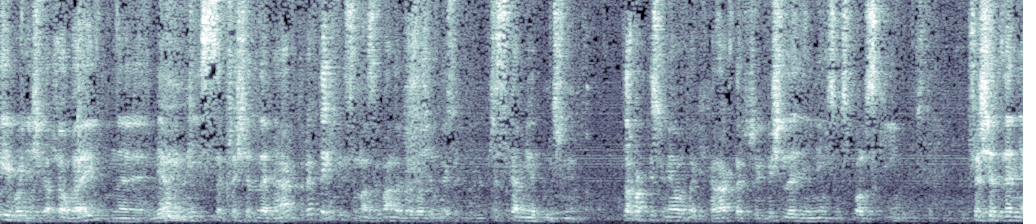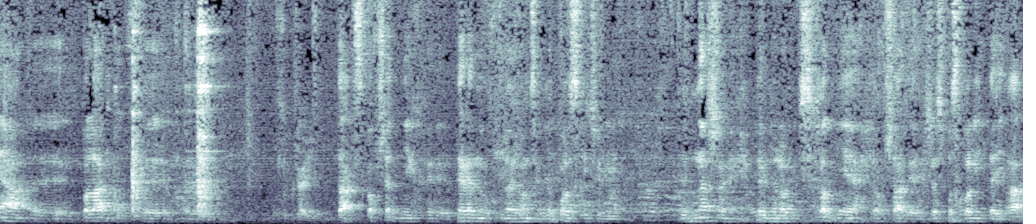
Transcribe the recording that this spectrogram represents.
II wojnie światowej miały miejsce przesiedlenia, które w tej chwili są nazywane bez ogólnych czystkami etnicznymi. To faktycznie miało taki charakter, czyli wysiedlenie Niemców z Polski, przesiedlenia e, Polaków e, Z Ukrainy. tak, z poprzednich terenów należących do Polski, czyli w naszej terminologii wschodnie obszary Rzeczpospolitej, a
